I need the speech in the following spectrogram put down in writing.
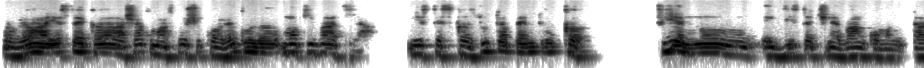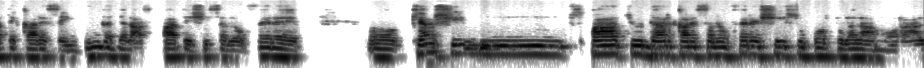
Problema este că, așa cum a spus și colegul, motivația este scăzută pentru că fie nu există cineva în comunitate care să împingă de la spate și să le ofere uh, chiar și mm, spațiu, dar care să le ofere și suportul ăla moral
